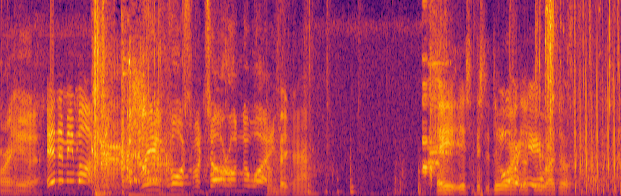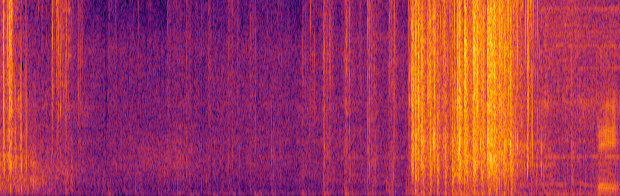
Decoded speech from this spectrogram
Bullets. One right here. Enemy marked. Reinforcements are on the way. Come back down. Hey, it's, it's the dude right there, dude right there. Dead.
